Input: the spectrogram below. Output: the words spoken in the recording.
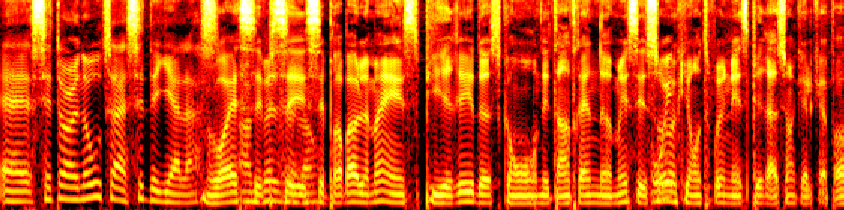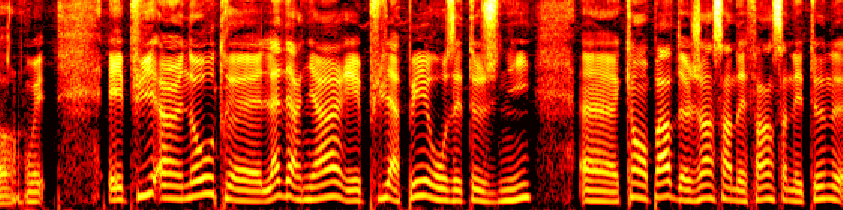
Euh, c'est un autre c'est assez dégueulasse. Ouais, c'est- probablement inspiré de ce qu'on est en train de nommer. C'est sûr Oui. qu'ils ont trouvé une inspiration quelque part. Et puis un autre, euh, la dernière et puis la pire aux États-Unis. euh, quand on parle de gens sans défense, en est une.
